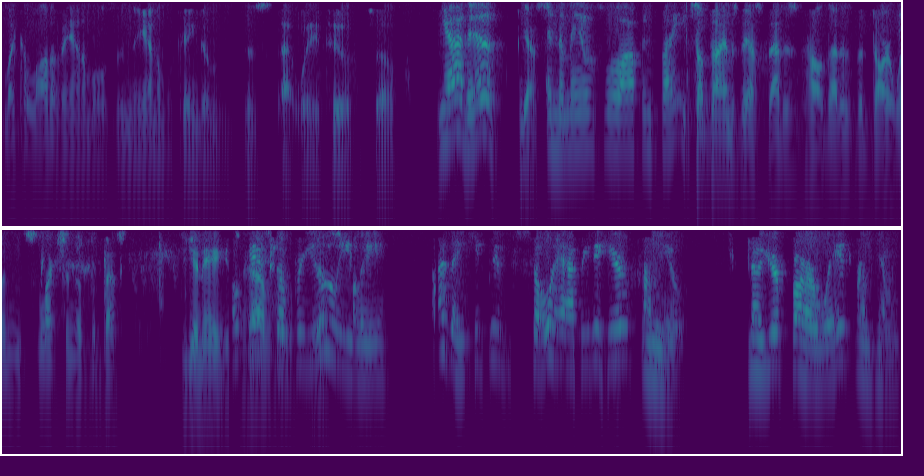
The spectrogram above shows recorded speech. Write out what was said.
like a lot of animals in the animal kingdom is that way too. So Yeah, it is. yes, And the males will often fight. sometimes yes, that is how that is the Darwin selection of the best DNA to Okay, have. so the, for you, yes. Lily, I think he'd be so happy to hear from you. Now you're far away from him,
